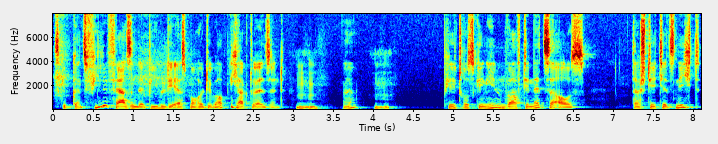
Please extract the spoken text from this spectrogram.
es gibt ganz viele Verse in der Bibel, die erstmal heute überhaupt nicht aktuell sind. Mhm. Ja? Petrus ging hin und warf die Netze aus. Da steht jetzt nicht,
